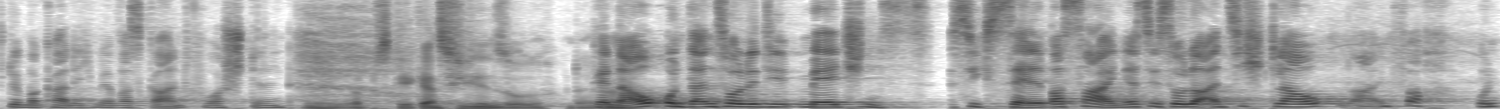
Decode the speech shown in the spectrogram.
schlimmer kann ich mir was gar nicht vorstellen. Ich glaube, es geht ganz vielen so. Oder? Genau, und dann sollen die Mädchen sich selber sein, ja, sie sollen an sich glauben einfach und,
